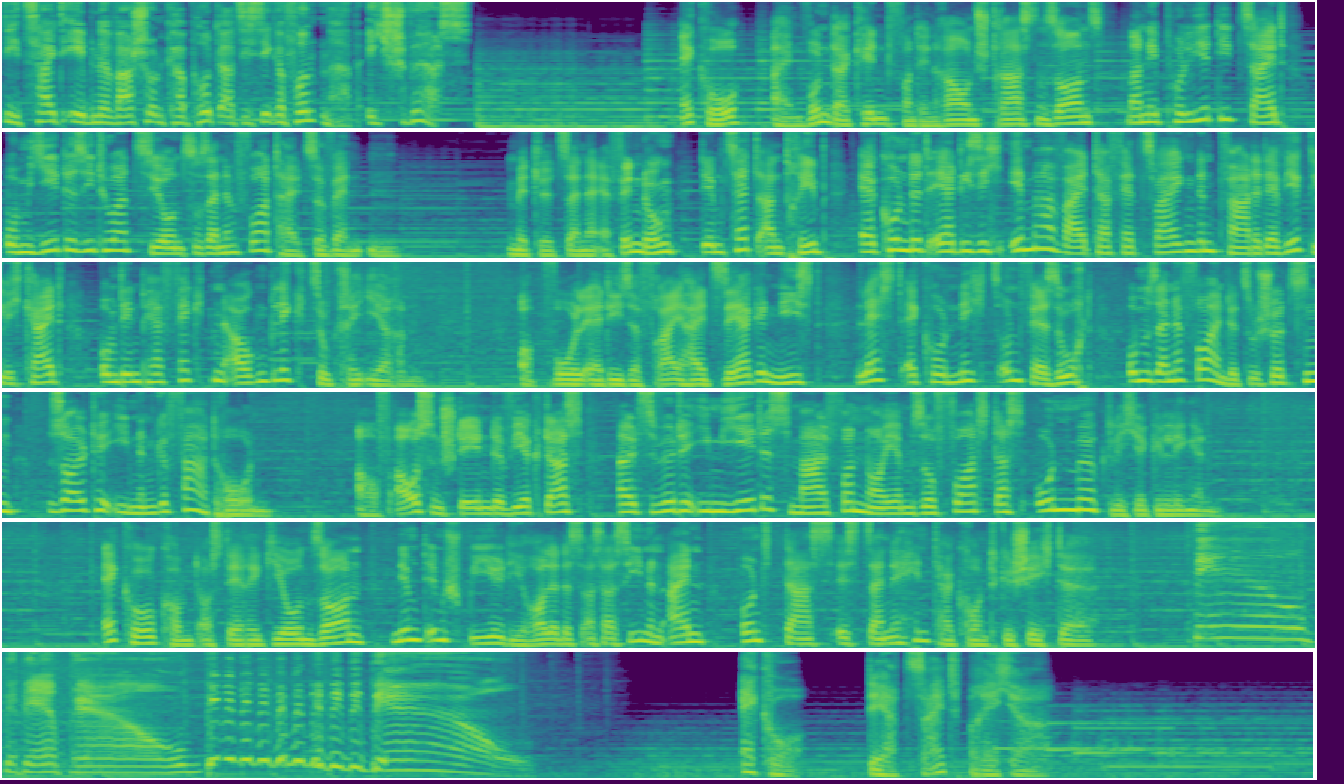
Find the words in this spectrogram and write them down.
Die Zeitebene war schon kaputt, als ich sie gefunden habe. Ich schwör's. Echo, ein Wunderkind von den rauen Straßen Sorns, manipuliert die Zeit, um jede Situation zu seinem Vorteil zu wenden. Mittels seiner Erfindung, dem Z-Antrieb, erkundet er die sich immer weiter verzweigenden Pfade der Wirklichkeit, um den perfekten Augenblick zu kreieren. Obwohl er diese Freiheit sehr genießt, lässt Echo nichts unversucht, um seine Freunde zu schützen, sollte ihnen Gefahr drohen. Auf Außenstehende wirkt das, als würde ihm jedes Mal von neuem sofort das Unmögliche gelingen. Echo kommt aus der Region Zorn, nimmt im Spiel die Rolle des Assassinen ein und das ist seine Hintergrundgeschichte. Echo, der Zeitbrecher.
